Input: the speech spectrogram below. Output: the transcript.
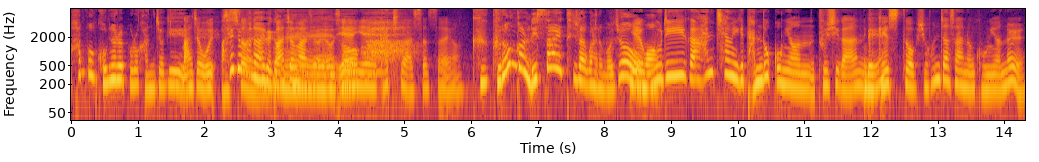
한번 공연을 보러 간 적이 맞아 세종문화회관에 맞아 맞아요. 예, 예. 같이 왔었어요. 그 그런 걸 리사이틀이라고 하는 거죠. 예, 뭐. 우리가 한참 이게 단독 공연 2시간 네. 게스트 없이 혼자서 하는 공연을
